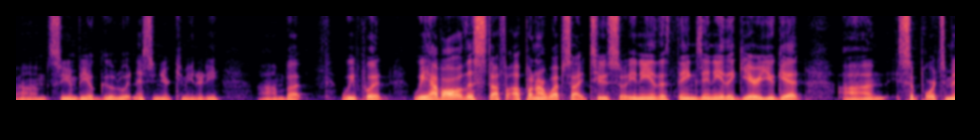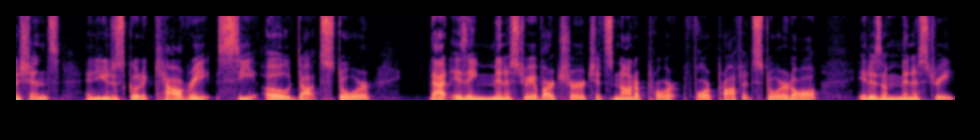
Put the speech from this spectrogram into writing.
um, so you can be a good witness in your community. Um, but we put we have all this stuff up on our website too. So any of the things any of the gear you get um, supports missions and you can just go to calvaryco.store that is a ministry of our church. It's not a for-profit store at all. It is a ministry,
